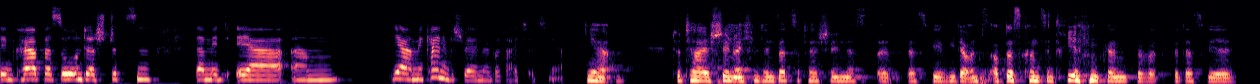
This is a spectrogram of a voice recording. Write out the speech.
den Körper so unterstützen, damit er ähm, ja, mir keine Beschwerden mehr bereitet. Ja. ja, total schön. Ich finde den Satz total schön, dass, dass wir wieder uns auf das konzentrieren können, für, für das wir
